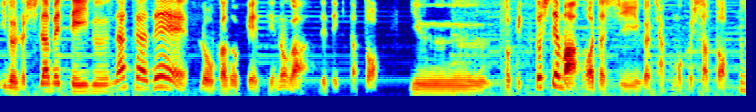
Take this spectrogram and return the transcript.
いろいろ調べている中で、老化時計っていうのが出てきたというトピックとして、まあ、私が着目したと。や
